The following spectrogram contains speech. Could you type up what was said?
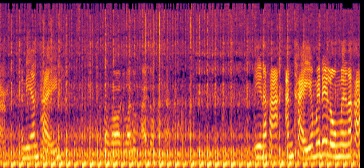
หลังอันนี้อันไถต้องรอดูอันลูกไถตรงไหน นี่นะคะ อันไถยังไม่ได้ลงเลยนะคะ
